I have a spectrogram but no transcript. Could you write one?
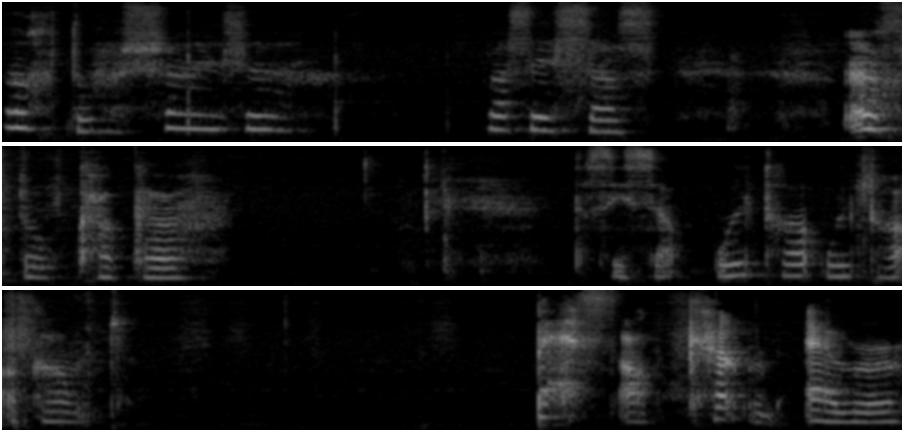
Ach du Scheiße. Was ist das? Ach du Kacke. Das ist ja ultra, ultra Account. Best Account ever.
